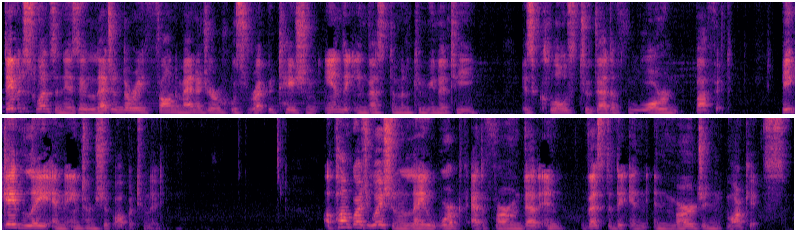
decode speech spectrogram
David Swensen is a legendary fund manager whose reputation in the investment community is close to that of Warren Buffett. He gave Lei an internship opportunity. Upon graduation, Lei worked at a firm that invested in emerging markets.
